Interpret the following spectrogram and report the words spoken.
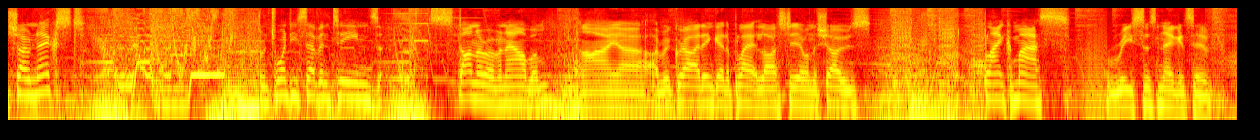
The show next, from 2017's stunner of an album, and I, uh, I regret I didn't get to play it last year on the shows. Blanck Mass, Rhesus Negative.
